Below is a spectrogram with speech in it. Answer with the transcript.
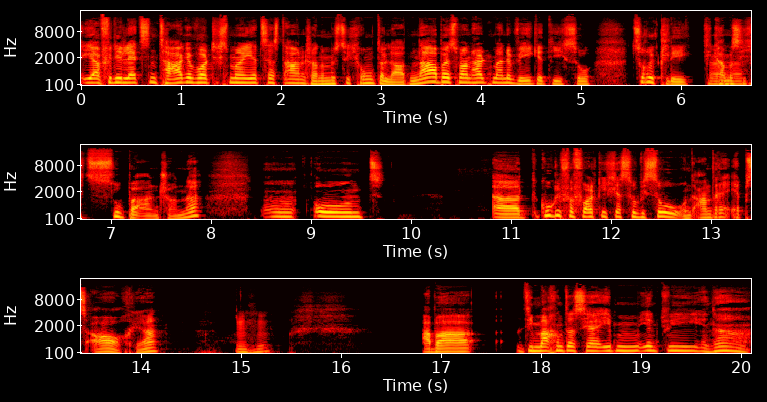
Ja, für die letzten Tage wollte ich es mir jetzt erst anschauen, dann müsste ich runterladen. Na, aber es waren halt meine Wege, die ich so zurücklege. Die Aha. kann man sich super anschauen, ne? Und äh, Google verfolge ich ja sowieso und andere Apps auch, ja. Mhm. Aber die machen das ja eben irgendwie, na,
